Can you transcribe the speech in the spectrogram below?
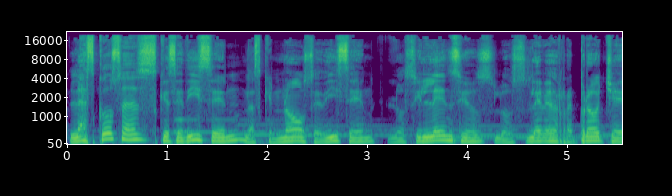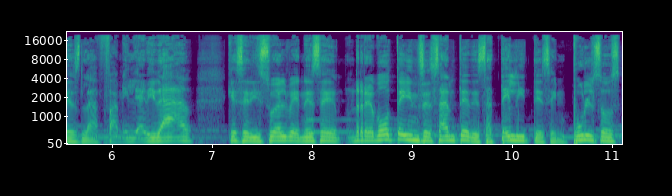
Las cosas que se dicen, las que no se dicen, los silencios, los leves reproches, la familiaridad que se disuelve en ese rebote incesante de satélites e impulsos,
